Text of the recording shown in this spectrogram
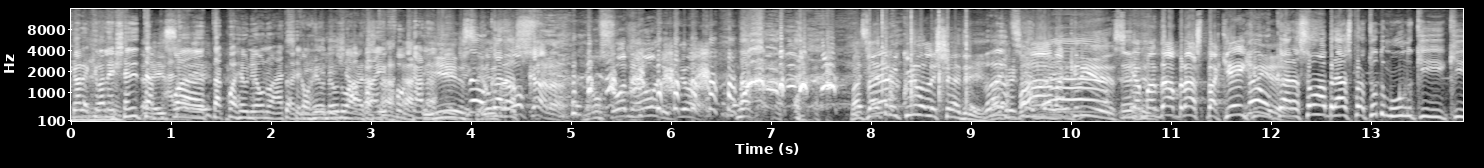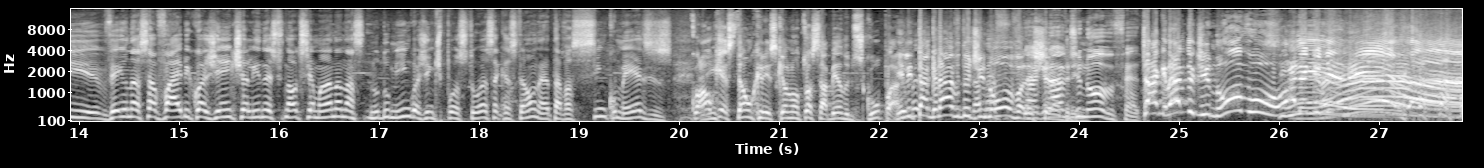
Cara, que o Alexandre tá, com, a, tá com a reunião no WhatsApp. Tá com a reunião ele no WhatsApp. vai focar na Isso. gente. Não, cara, não, cara. Não sou não, olha aqui, ó. Mas vai tranquilo, Alexandre. Vai tranquilo. Fala, Cris. Quer mandar abraço pra quem, Cris? Não, cara, só um abraço pra todo mundo que, que veio nessa vibe com a gente ali nesse final de semana. nas- no domingo a gente postou essa questão, né? Tava cinco meses. Qual A gente- questão, Cris, que eu não tô sabendo, desculpa? Ele tá grávido de novo, Tá Alexandre. grave de novo, Fed. Tá grávido de novo? Olha que beleza!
